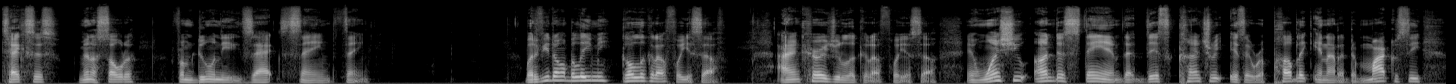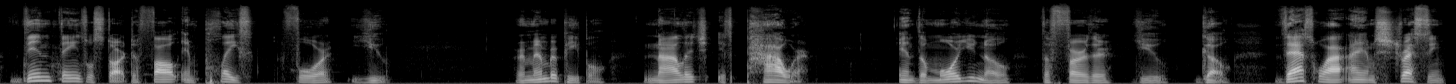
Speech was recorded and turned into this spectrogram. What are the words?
Texas, Minnesota, from doing the exact same thing? But if you don't believe me, go look it up for yourself. I encourage you to look it up for yourself. And once you understand that this country is a republic and not a democracy, then things will start to fall in place for you. Remember, people, knowledge is power. And the more you know, the further you go. That's why I am stressing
